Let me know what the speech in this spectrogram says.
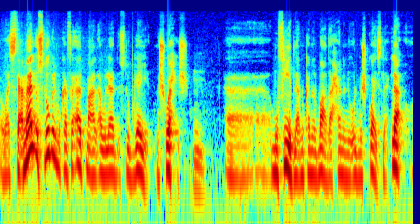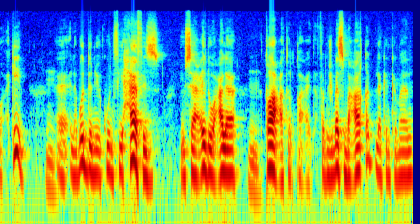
واستعمال أسلوب المكافآت مع الأولاد أسلوب جيد مش وحش. آه، مفيد لأنه كان البعض أحيانا يقول مش كويس لا لا أكيد آه، لابد إنه يكون في حافز يساعده على طاعة القاعدة. فمش بس بعاقب لكن كمان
